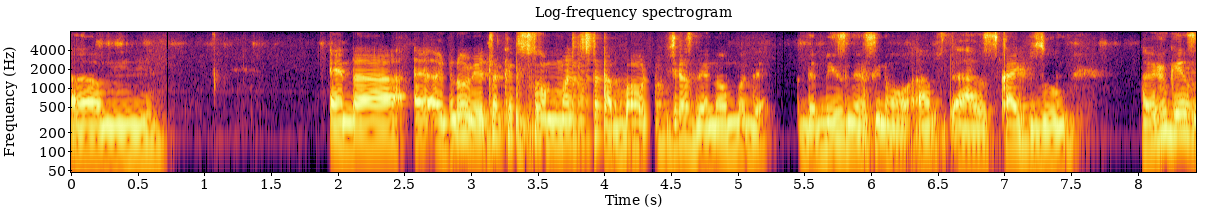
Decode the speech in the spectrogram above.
Um, and uh, I, I know we're talking so much about just the normal, the, the business, you know, apps, uh, Skype, Zoom. Have you guys,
